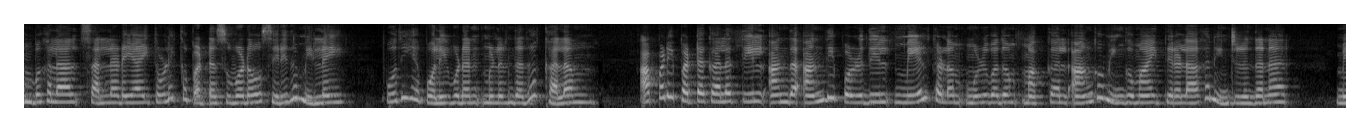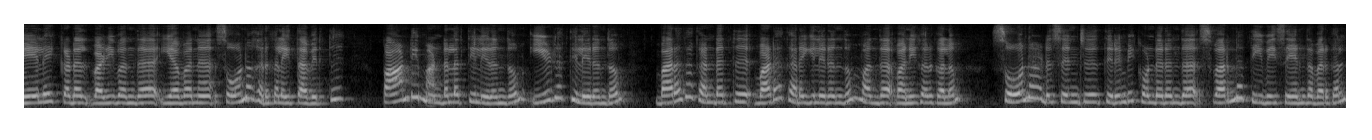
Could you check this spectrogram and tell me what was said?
அம்புகளால் சல்லடையாய் துளைக்கப்பட்ட சுவடோ சிறிதும் இல்லை. புதிய பொலிவுடன் மிளிர்ந்தது களம். அப்படிப்பட்ட களத்தில் அந்த அந்தி பொழுதில் மேல்தளம் முழுவதும் மக்கள் அங்கும் இங்குமாய் திரளாக நின்றிருந்தனர். மேலை கடல் வழிவந்த யவன சோனகர்களை தவிர்த்து பாண்டி மண்டலத்தில் இருந்தும் பரத கண்டத்து வடகரையிலிருந்தும் வந்த வணிகர்களும் சோனாடு சென்று திரும்பிக் கொண்டிருந்த ஸ்வர்ண தீவை சேர்ந்தவர்கள்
